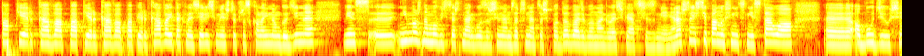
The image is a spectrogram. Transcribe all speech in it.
papier, kawa, papier, kawa, papier, kawa i tak lecieliśmy jeszcze przez kolejną godzinę, więc y, nie można mówić też na głos, że się nam zaczyna coś podobać, bo nagle świat się zmienia. Na szczęście Panu się nic nie stało, y, obudził się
